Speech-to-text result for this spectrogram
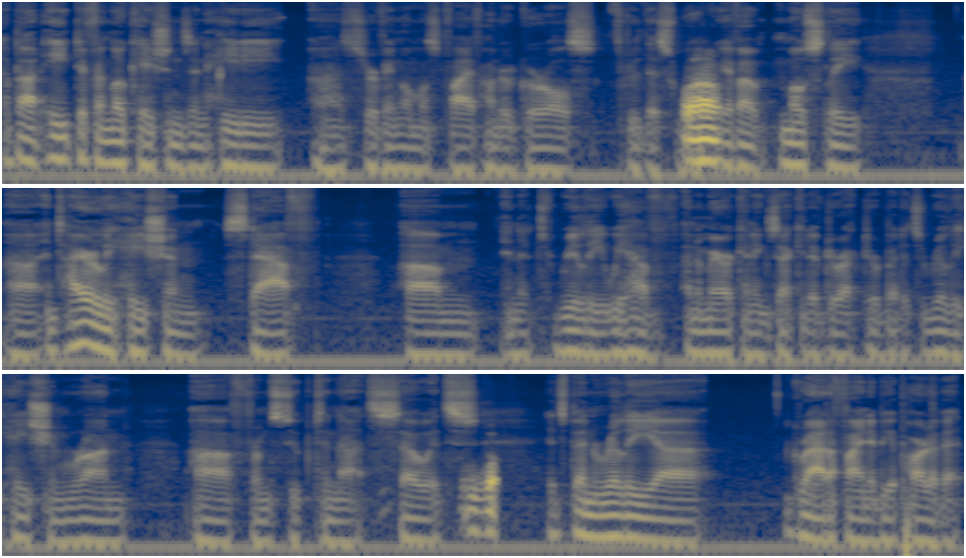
about eight different locations in Haiti, uh, serving almost 500 girls through this work. Wow. We have a mostly uh, entirely Haitian staff, um, and it's really we have an American executive director, but it's really Haitian run uh, from soup to nuts. So it's it's been really uh, gratifying to be a part of it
